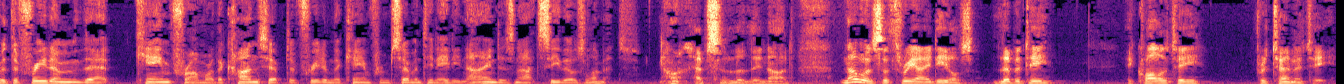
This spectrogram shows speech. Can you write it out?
But the freedom that came from, or the concept of freedom that came from 1789, does not see those limits. No, absolutely not. Other words, the three ideals liberty, equality, fraternity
